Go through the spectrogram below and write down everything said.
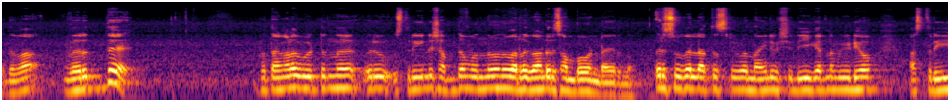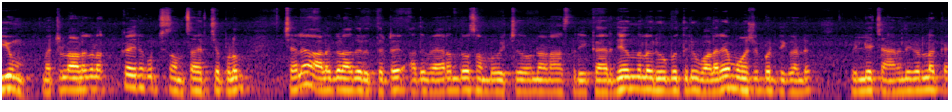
അഥവാ വെറുതെ ഇപ്പോൾ തങ്ങളെ വീട്ടിൽ നിന്ന് ഒരു സ്ത്രീന്റെ ശബ്ദം വന്നു എന്ന് പറഞ്ഞുകൊണ്ട് ഒരു സംഭവം ഉണ്ടായിരുന്നു. ഒരു സുഖമില്ലാത്ത സ്ത്രീ വന്നു അതിന്റെ വിശദീകരണ വീഡിയോ ആ സ്ത്രീയും മറ്റുള്ള ആളുകളൊക്കെ അതിനെക്കുറിച്ച് സംസാരിച്ചപ്പോഴും ചില ആളുകൾ അത് എടുത്തിട്ട് അത് വേറെന്തോ സംഭവിച്ചതുകൊണ്ടാണ് ആ സ്ത്രീ കരഞ്ഞതെന്നുള്ള രൂപത്തിൽ വളരെ മോശപ്പെടുത്തിക്കൊണ്ട് വലിയ ചാനലുകളിലൊക്കെ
